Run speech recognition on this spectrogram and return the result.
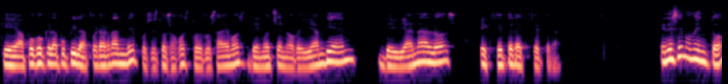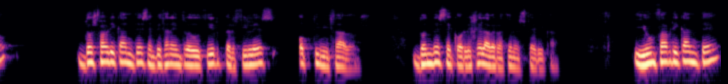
que a poco que la pupila fuera grande, pues estos ojos, todos lo sabemos, de noche no veían bien, veían halos, etcétera, etcétera. En ese momento, dos fabricantes empiezan a introducir perfiles optimizados, donde se corrige la aberración esférica. Y un fabricante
